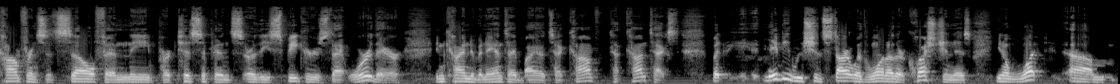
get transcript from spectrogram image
conference itself and the participants or the speakers that were there in kind of an anti-biotech context. But maybe we should start with one other question: is you know what? Um,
